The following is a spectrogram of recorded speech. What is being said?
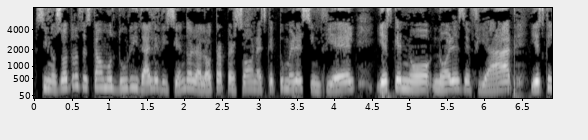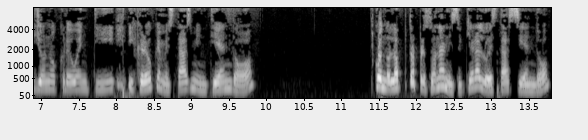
si nosotros estamos duro y dale diciéndole a la otra persona es que tú me eres infiel y es que no, no eres de fiar y es que yo no creo en ti y creo que me estás mintiendo, cuando la otra persona ni siquiera lo está haciendo,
